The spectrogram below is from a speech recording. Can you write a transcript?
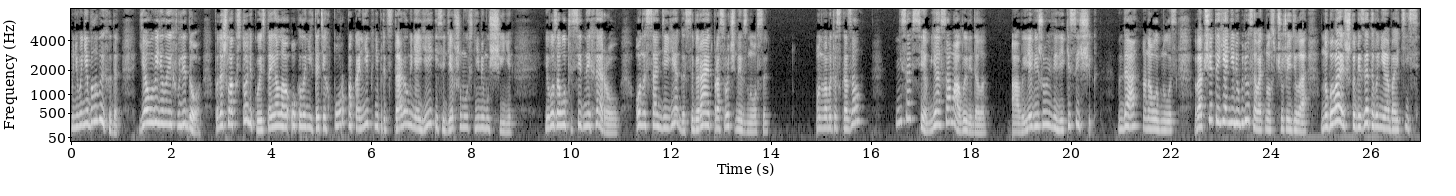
У него не было выхода. Я увидела их в Лидо, подошла к столику и стояла около них до тех пор, пока Ник не представил меня ей и сидевшему с ними мужчине. Его зовут Сидней Хэрроу. Он из Сан-Диего собирает просроченные взносы. Он вам это сказал? Не совсем, я сама выведала. «А вы, я вижу, великий сыщик». «Да», — она улыбнулась, — «вообще-то я не люблю совать нос в чужие дела, но бывает, что без этого не обойтись».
